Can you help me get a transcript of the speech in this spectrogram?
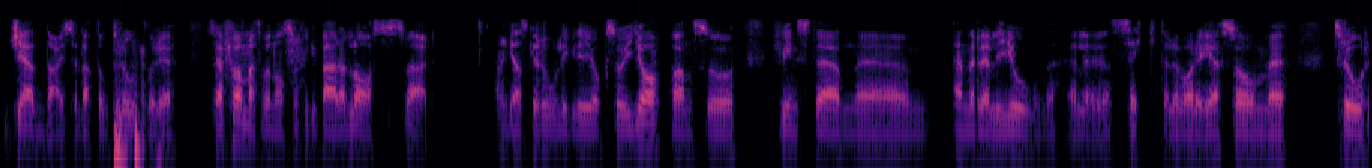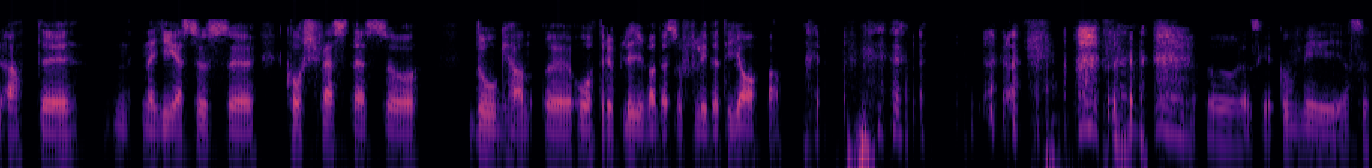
jedis eller att de tror på det. Så jag för mig att det var någon som fick bära lasersvärd. En ganska rolig grej också. I Japan så finns det en, eh, en religion eller en sekt eller vad det är som eh, tror att eh, när Jesus korsfästes så dog han, eh, återupplivades och flydde till Japan. Åh, jag ska gå med alltså.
